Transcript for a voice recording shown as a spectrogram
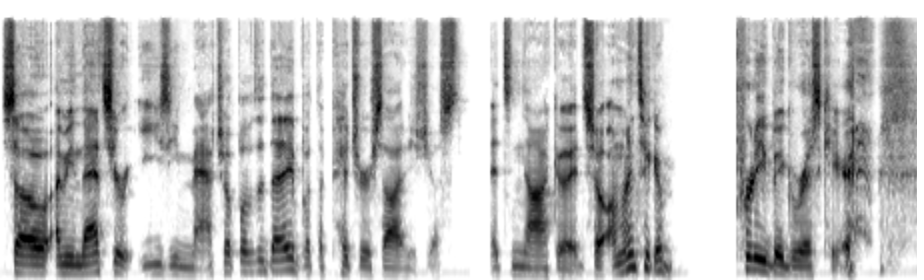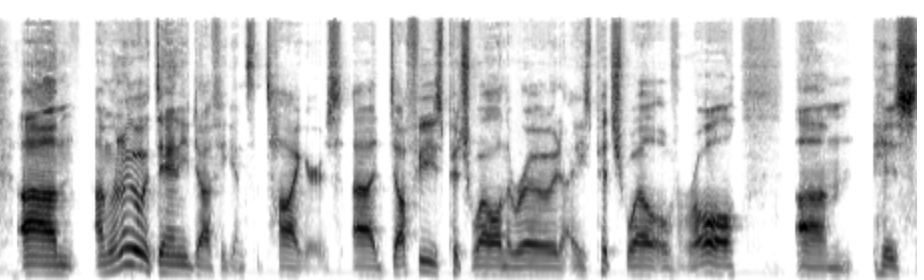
So I mean, that's your easy matchup of the day, but the pitcher side is just it's not good. So I'm going to take a pretty big risk here. um, I'm going to go with Danny Duffy against the Tigers. Uh, Duffy's pitched well on the road. He's pitched well overall. Um, his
